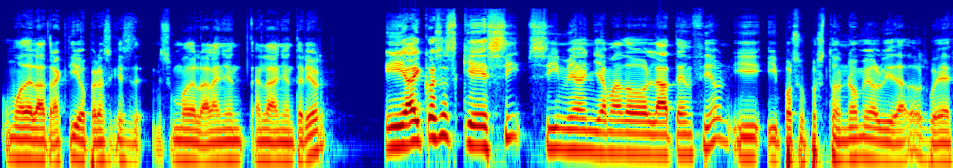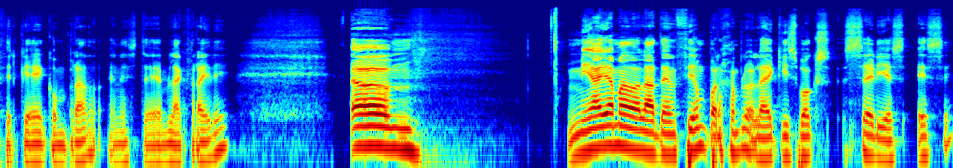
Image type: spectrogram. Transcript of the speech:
un modelo atractivo, pero es que es, un modelo del año, año anterior. Y hay cosas que sí, sí me han llamado la atención y, por supuesto no me he olvidado, os voy a decir que he comprado en este Black Friday. Me ha llamado la atención, por ejemplo, la Xbox Series S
